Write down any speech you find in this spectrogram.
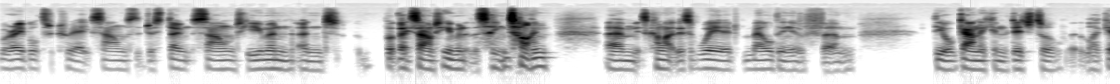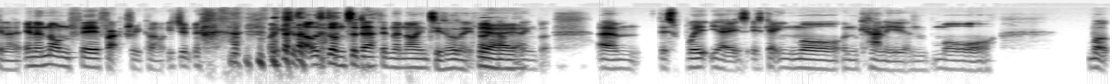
we're able to create sounds that just don't sound human, and but they sound human at the same time. Um, it's kind of like this weird melding of um, the organic and the digital, like in a in a non Fear Factory kind of, like because that was done to death in the nineties, wasn't it? That yeah, kind yeah. of thing. But um, this weird, yeah, it's, it's getting more uncanny and more, well,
